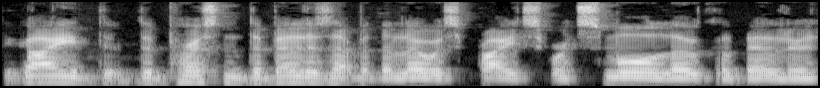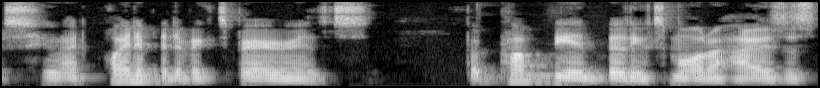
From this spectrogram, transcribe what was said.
The guy, the, the person, the builders that were the lowest price were small local builders who had quite a bit of experience, but probably in building smaller houses.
